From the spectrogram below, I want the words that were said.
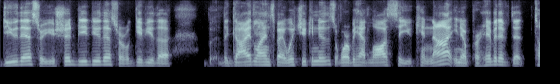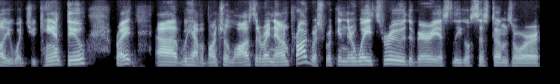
do this or you should be do this, or we'll give you the the guidelines by which you can do this, or we had laws say you cannot, you know, prohibitive that tell you what you can't do, right? Uh, we have a bunch of laws that are right now in progress, working their way through the various legal systems or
